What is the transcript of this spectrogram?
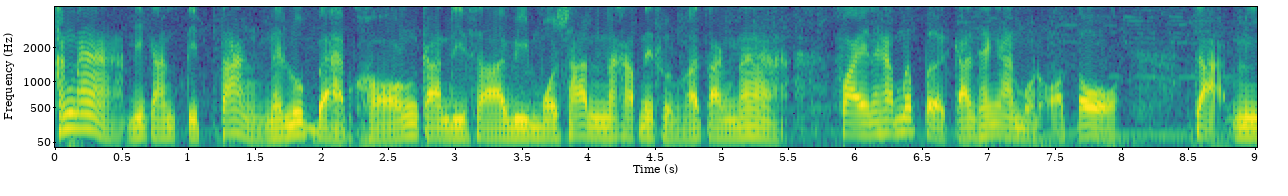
ข้างหน้ามีการติดตั้งในรูปแบบของการดีไซน์ V Motion นะครับในส่วนของกระจังหน้าไฟนะครับเมื่อเปิดการใช้งานโหมดออโต้ จะมี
